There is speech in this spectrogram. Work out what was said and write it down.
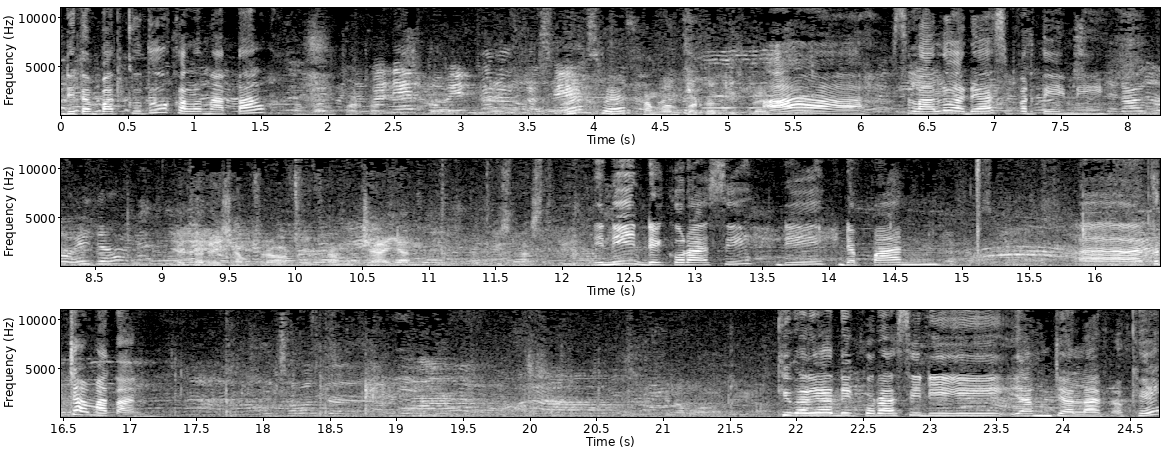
di tempatku tuh kalau Natal, eh, Ah, selalu ada seperti ini. Decoration from from giant Christmas tree. Ini dekorasi di depan eh, kecamatan. Kita lihat dekorasi di yang jalan, oke?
